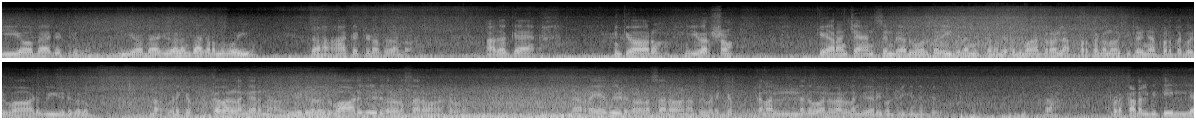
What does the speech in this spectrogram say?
ജിയോ ബാഗ് ഇട്ടിരുന്നു. ജിയോ ബാഗുകളും തകർന്നു പോയി. ആ കെട്ടിടമൊക്കെ കണ്ടോ? അതൊക്കെ മിക്കവാറും ഈ വർഷം കയറാൻ ചാൻസ് ഉണ്ട്. അതുപോലത്തെ രീതിയിലാണ് നിൽക്കണത് അത് മാത്രമല്ല അപ്പുറത്തൊക്കെ നോക്കിക്കഴിഞ്ഞാൽ അപ്പുറത്തൊക്കെ ഒരുപാട് വീടുകളും ഉണ്ടാവും ഇവിടേക്കൊക്കെ വെള്ളം കയറുന്ന വീടുകൾ ഒരുപാട് വീടുകളുള്ള സ്ഥലമാണ് കേട്ടോ ഇവിടെ. നിറയെ വീടുകളുള്ള സ്ഥലമാണ്. അപ്പോൾ ഇവിടേക്കൊക്കെ നല്ലതുപോലെ വെള്ളം കയറിക്കൊണ്ടിരിക്കുന്നുണ്ട്. ഇവിടെ കടൽ ഭിത്തി ഇല്ല.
